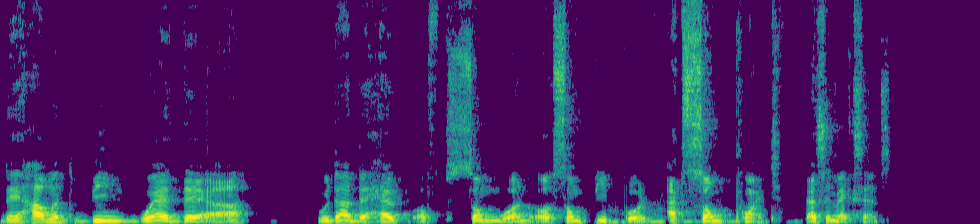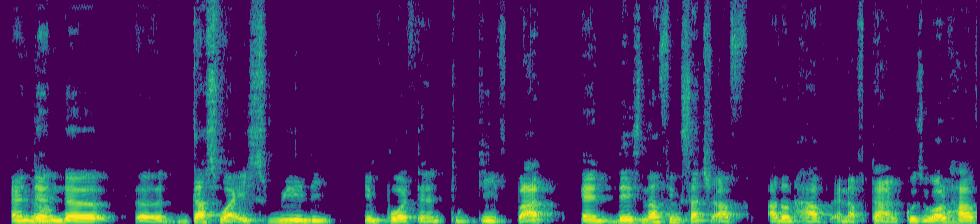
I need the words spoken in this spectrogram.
they haven't been where they are without the help of someone or some people at some point. Does it make sense? And yeah. then the, uh, that's why it's really important to give back. And there's nothing such as I don't have enough time because we all have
